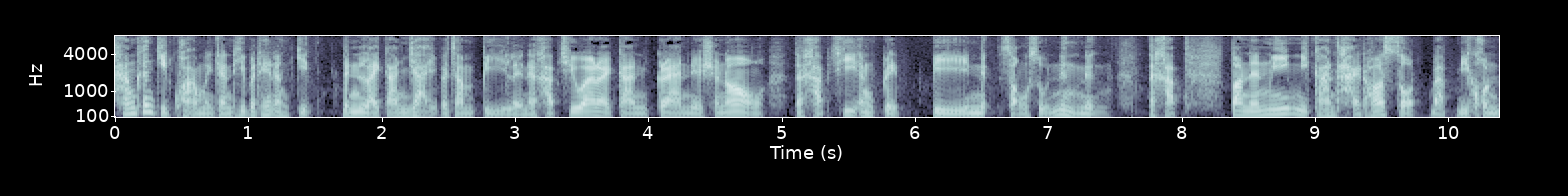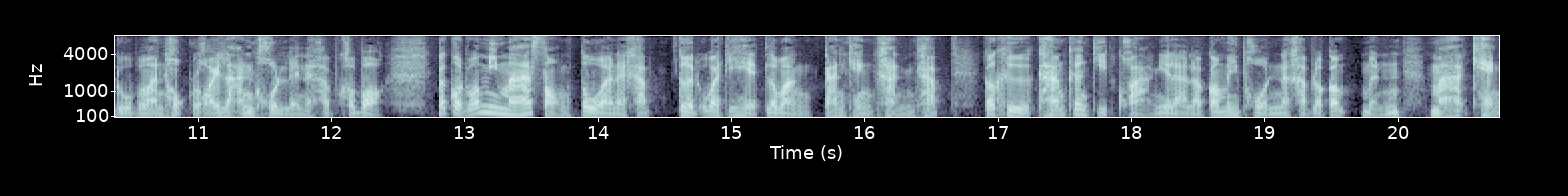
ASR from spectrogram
ข้ามเครื่องกีดขวางเหมือนกันที่ประเทศอังกฤษ เป็นรายการใหญ่ประจำปีเลยนะครับชื่อว่ารายการ Grand National นะครับที่อังกฤษปี 2011 นะครับ ตอนนั้นมีมีการถ่ายทอดสดแบบมีคนดูประมาณ 600 ล้านคนเลยนะครับ เขาบอก ปรากฏว่ามีม้า 2 ตัวนะครับ เกิดอุบัติเหตุระหว่างการแข่งขันครับ ก็คือข้ามเครื่องกีดขวางนี่แหละ แล้วก็ไม่พ้นนะครับ แล้วก็เหมือนม้าแข่ง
